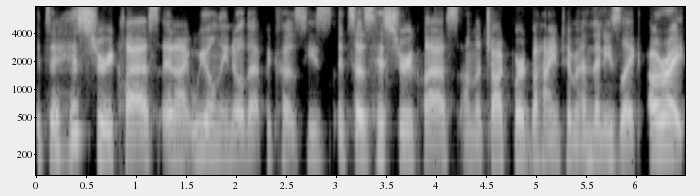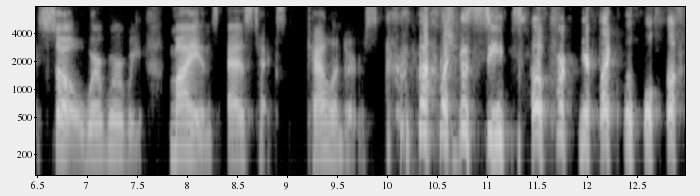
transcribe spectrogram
it's a history class and i we only know that because he's it says history class on the chalkboard behind him and then he's like all right so where were we mayans aztecs calendars like the scene's over and you're like what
